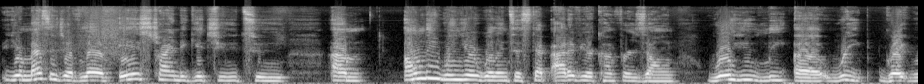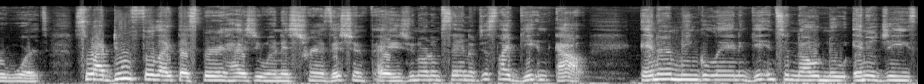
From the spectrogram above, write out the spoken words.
your message of love is trying to get you to, um, only when you're willing to step out of your comfort zone will you le- uh, reap great rewards. So I do feel like that spirit has you in this transition phase. You know what I'm saying? Of just like getting out, intermingling, getting to know new energies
